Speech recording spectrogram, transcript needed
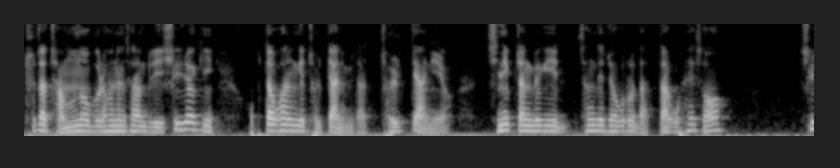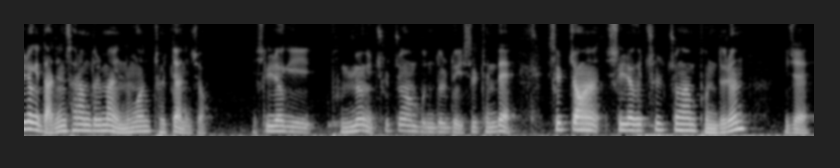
투자 자문업을 하는 사람들이 실력이 없다고 하는 게 절대 아닙니다. 절대 아니에요. 진입 장벽이 상대적으로 낮다고 해서 실력이 낮은 사람들만 있는 건 절대 아니죠. 실력이 분명히 출중한 분들도 있을 텐데 실정한 실력이 출중한 분들은 이제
